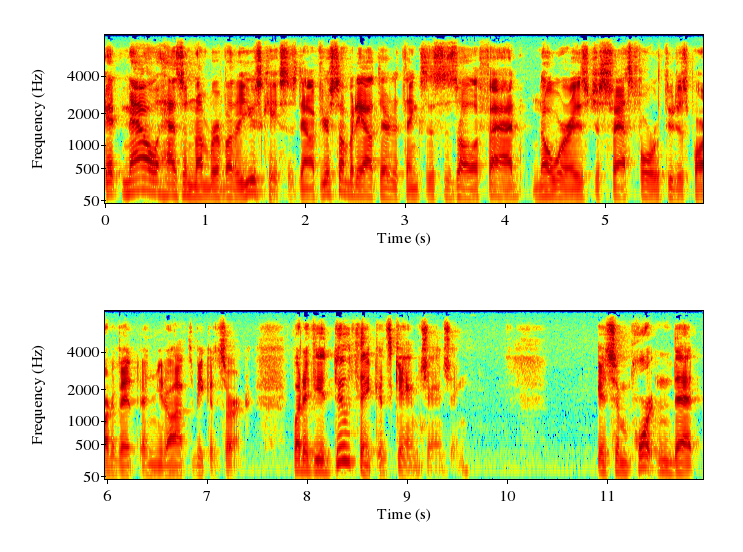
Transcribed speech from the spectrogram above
It now has a number of other use cases. Now, if you're somebody out there that thinks this is all a fad, no worries, just fast forward through this part of it and you don't have to be concerned. But if you do think it's game changing, it's important that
